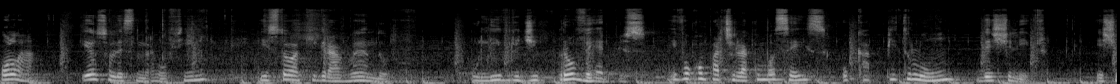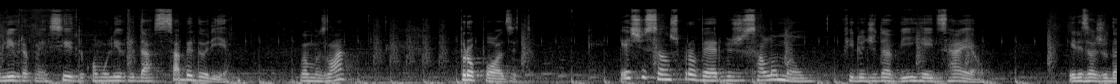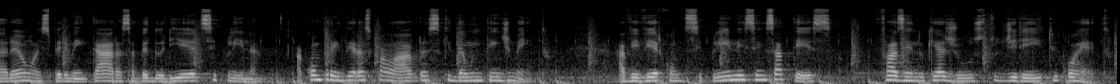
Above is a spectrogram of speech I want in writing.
Olá, eu sou Alessandra Rufino e estou aqui gravando o livro de Provérbios e vou compartilhar com vocês o capítulo 1 deste livro. Este livro é conhecido como o livro da sabedoria. Vamos lá? Propósito. Estes são os provérbios de Salomão, filho de Davi, rei de Israel. Eles ajudarão a experimentar a sabedoria e a disciplina, a compreender as palavras que dão entendimento a viver com disciplina e sensatez, fazendo o que é justo, direito e correto.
